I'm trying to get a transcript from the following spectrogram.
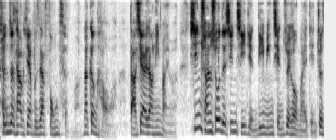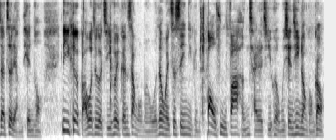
深圳他们现在不是在封城嘛，那更好啊，打下来让你买嘛。新传说的新起点，黎明前最后买点就在这两天哦，立刻把握这个机会跟上我们，我认为这是一个暴富发横财的机会。我们先进一段广告。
